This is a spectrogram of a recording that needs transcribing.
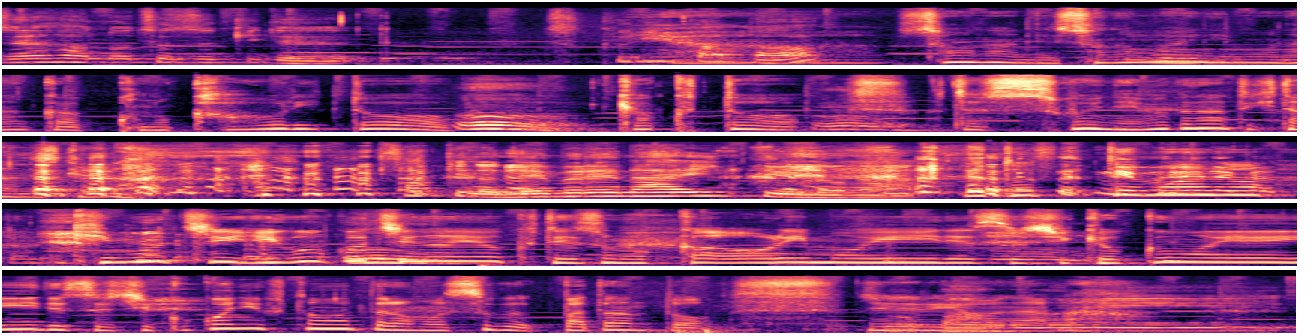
前半の続きで作り方？ーそうなんです。その前にもなんかこの香りとうん、曲とうん、私すごい眠くなってきたんですけど。さっきの眠れないっていうのが。とってもあの気持ち居心地が良くてその香りもいいですし、うん。曲もいいですしここに布団あったらもうすぐバタンと寝れるような。番組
